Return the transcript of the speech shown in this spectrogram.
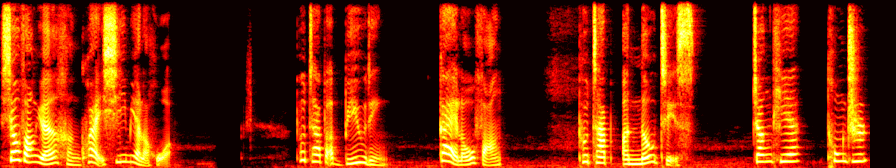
消防员很快熄灭了火。Put up a building. 盖楼房。 put up a notice，张贴通知。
